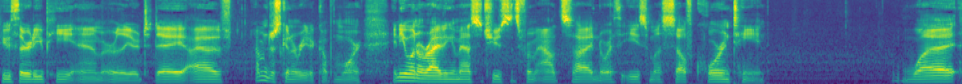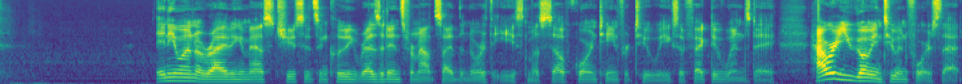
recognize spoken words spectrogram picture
2:30 p.m. earlier today. I have. I'm just gonna read a couple more. Anyone arriving in Massachusetts from outside Northeast must self quarantine. What? Anyone arriving in Massachusetts, including residents from outside the Northeast, must self quarantine for two weeks, effective Wednesday. How are you going to enforce that?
